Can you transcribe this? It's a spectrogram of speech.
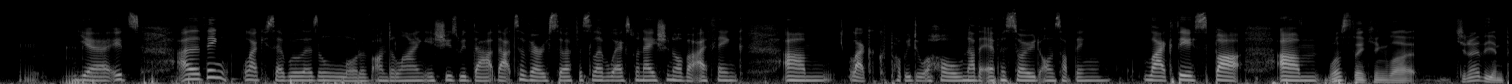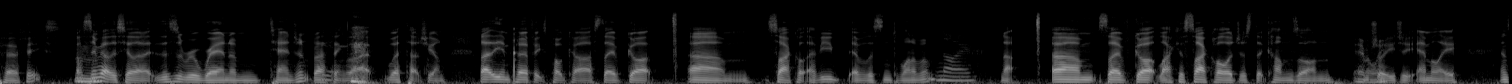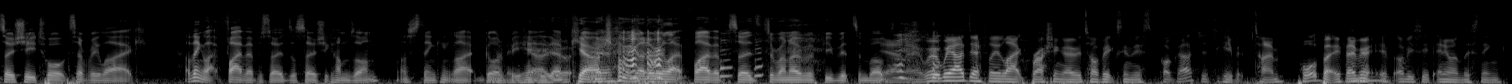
Yeah, it's. I think, like you said, Will, there's a lot of underlying issues with that. That's a very surface level explanation of it. I think, um, like, I could probably do a whole another episode on something like this, but um, I was thinking like, do you know the imperfects? I was Mm. thinking about this the other day. This is a real random tangent, but I Yeah. think like worth touching on. Like the Imperfects podcast, they've got um psycho. Have you ever listened to one of them? no. No. Um, so they've got like a psychologist that comes on. I'm sure you do, Emily, and so she talks every like. I think like five episodes or so she comes on. I was thinking like, God, it'd be need handy to have to do it. Kiara Yeah. coming on every like five episodes to run over a few bits and bobs. Yeah, no, we, we are definitely like brushing over topics in this podcast just to keep it time poor. But if ever, Mhm. if obviously if anyone listening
